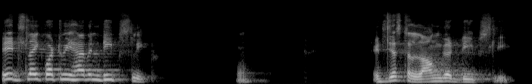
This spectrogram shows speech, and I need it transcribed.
It's like what we have in deep sleep. It's just a longer deep sleep.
